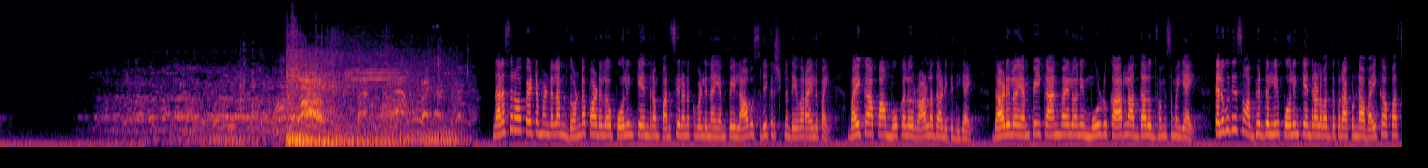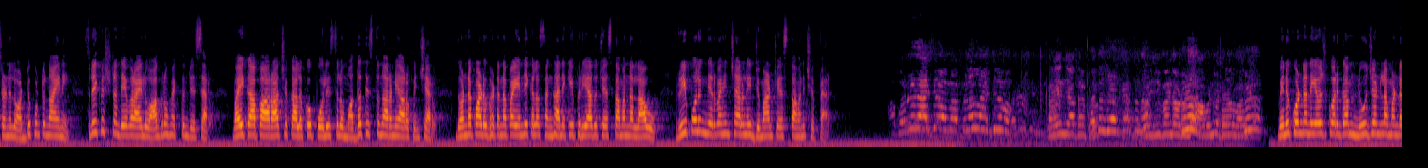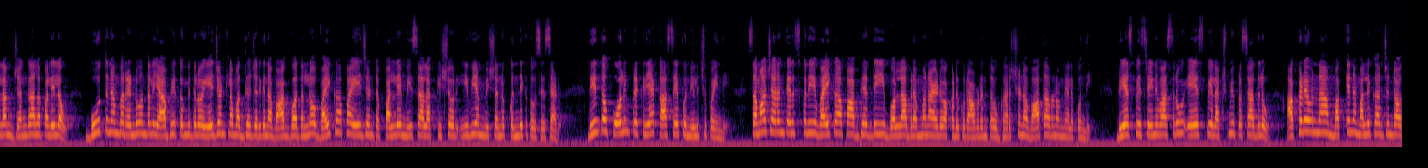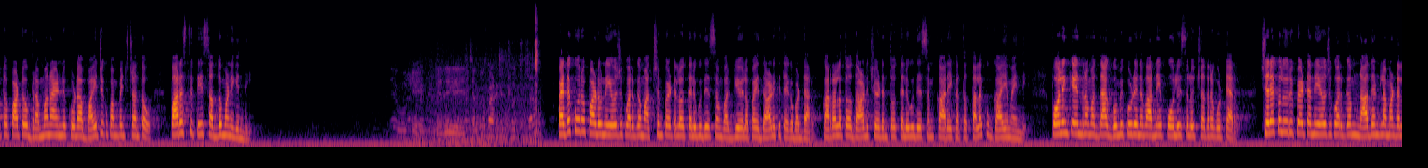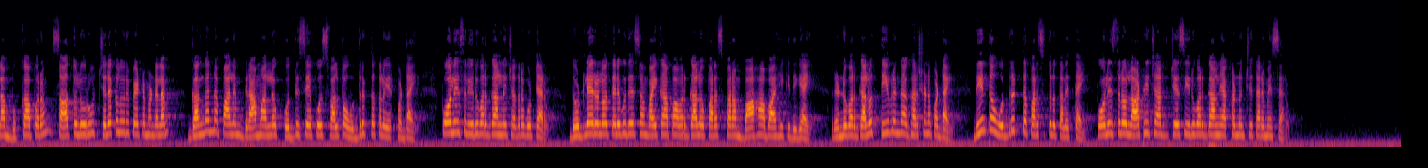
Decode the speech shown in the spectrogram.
నరసరావుపేట మండలం దొండపాడులో పోలింగ్ కేంద్రం పరిశీలనకు వెళ్ళిన ఎంపీ లావు శ్రీకృష్ణదేవరాయలపై వైకాపా మూకలు రాళ్ళ దాడికి దిగాయి. దాడిలో ఎంపీ కాన్వాయ్లోని మూడు కార్ల అద్దాలు ధ్వంసమయ్యాయి. తెలుగుదేశం అభ్యర్థుల్ని పోలింగ్ కేంద్రాల వద్దకు రాకుండా వైకాపా శ్రేణులు అడ్డుకుంటున్నాయని శ్రీకృష్ణదేవరాయలు ఆగ్రహం వ్యక్తం చేశారు. వైకాపా అరాచకాలకు పోలీసులు మద్దతిస్తున్నారని ఆరోపించారు. దొండపాడు ఘటనపై ఎన్నికల సంఘానికి ఫిర్యాదు చేస్తామన్న లావు రీపోలింగ్ నిర్వహించాలని డిమాండ్ చేస్తామని చెప్పారు. వెనుకొండ నియోజకవర్గం న్యూజెండ్ల మండలం జంగాలపల్లిలో బూత్ నంబర్ రెండు వందల యాభై తొమ్మిదిలో ఏజెంట్ల మధ్య జరిగిన వాగ్వాదంలో వైకాపా ఏజెంట్ పల్లె మీసాల కిషోర్ ఈవీఎం మిషన్ను కిందికి తోసేశాడు. దీంతో పోలింగ్ ప్రక్రియ కాసేపు నిలిచిపోయింది. సమాచారం తెలుసుకుని వైకాపా అభ్యర్థి బొల్లా బ్రహ్మనాయుడు అక్కడకు రావడంతో ఘర్షణ వాతావరణం నెలకొంది. డీఎస్పీ శ్రీనివాసులు ఏఎస్పీ లక్ష్మీప్రసాద్లు అక్కడే ఉన్న మక్కెన మల్లికార్జునరావుతో పాటు బ్రహ్మనాయుడిని కూడా బయటకు పంపించడంతో పరిస్థితి సద్దుమణిగింది. పెదకూరపాడు నియోజకవర్గం అచ్చంపేటలో తెలుగుదేశం వర్గీయులపై దాడికి తెగబడ్డారు. కర్రలతో దాడి చేయడంతో తెలుగుదేశం కార్యకర్త తలకు గాయమైంది. పోలింగ్ కేంద్రం వద్ద గుమికూడిన వారిని పోలీసులు చెదరగొట్టారు. చిలకలూరిపేట నియోజకవర్గం నాదెండ్ల మండలం బుక్కాపురం సాతులూరు చిలకలూరిపేట మండలం గంగన్నపాలెం గ్రామాల్లో కొద్దిసేపు స్వల్ప ఉద్రిక్తతలు ఏర్పడ్డాయి. పోలీసులు ఇరు వర్గాల్ని చెదరగొట్టారు. దొడ్లేరులో తెలుగుదేశం వైకాపా వర్గాలు పరస్పరం బాహాబాహికి దిగాయి. రెండు వర్గాలు తీవ్రంగా ఘర్షణ పడ్డాయి. దీంతో ఉద్రిక్త పరిస్థితులు తలెత్తాయి. పోలీసులు లాఠీచార్జ్ చేసి ఇరు వర్గాల్ని అక్కడి నుంచి తరిమేశారు.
